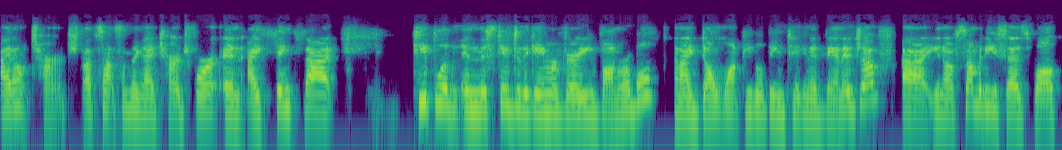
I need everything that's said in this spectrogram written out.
I don't charge. That's not something I charge for. And I think that people in, in, this stage of the game are very vulnerable and i don't want people being taken advantage of uh, you know if somebody says well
